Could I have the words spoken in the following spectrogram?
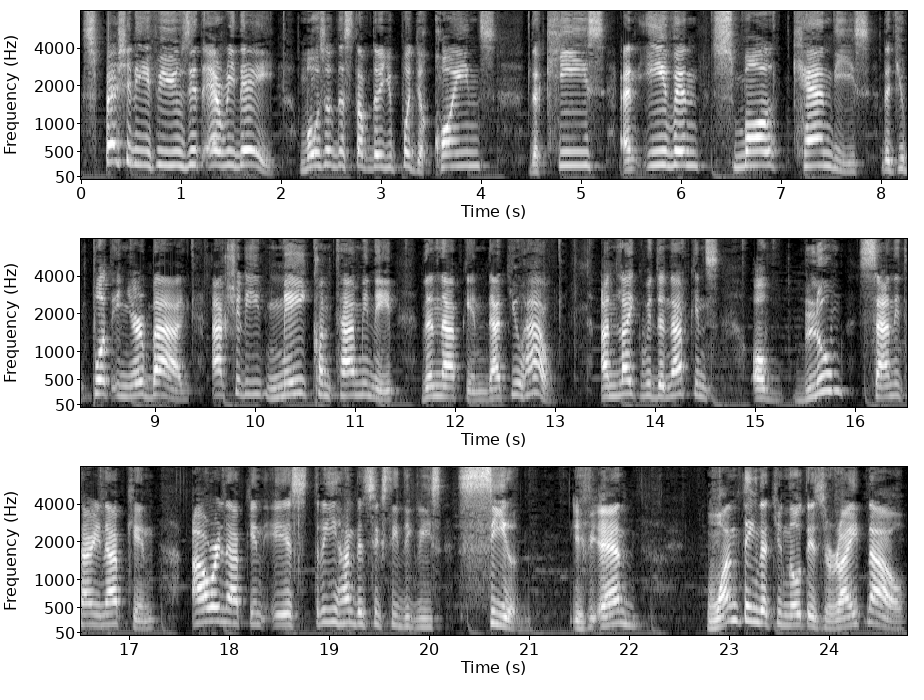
especially if you use it every day. Most of the stuff that you put, the coins, the keys, and even small candies that you put in your bag actually may contaminate the napkin that you have. Unlike with the napkins of Bloom sanitary napkin, our napkin is 360 degrees sealed. If you, and one thing that you notice right now,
